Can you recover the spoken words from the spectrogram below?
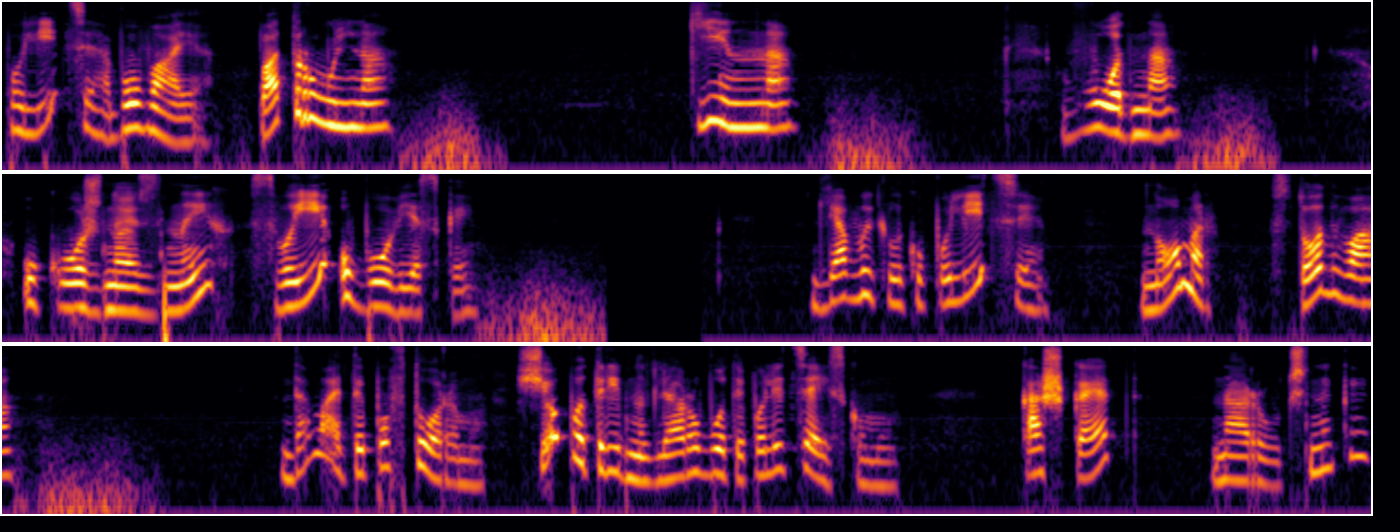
Поліція буває патрульна, кінна, водна. У кожної з них свої обов'язки. Для виклику поліції номер 102. Давайте повторимо, що потрібно для роботи поліцейському: кашкет, наручники,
